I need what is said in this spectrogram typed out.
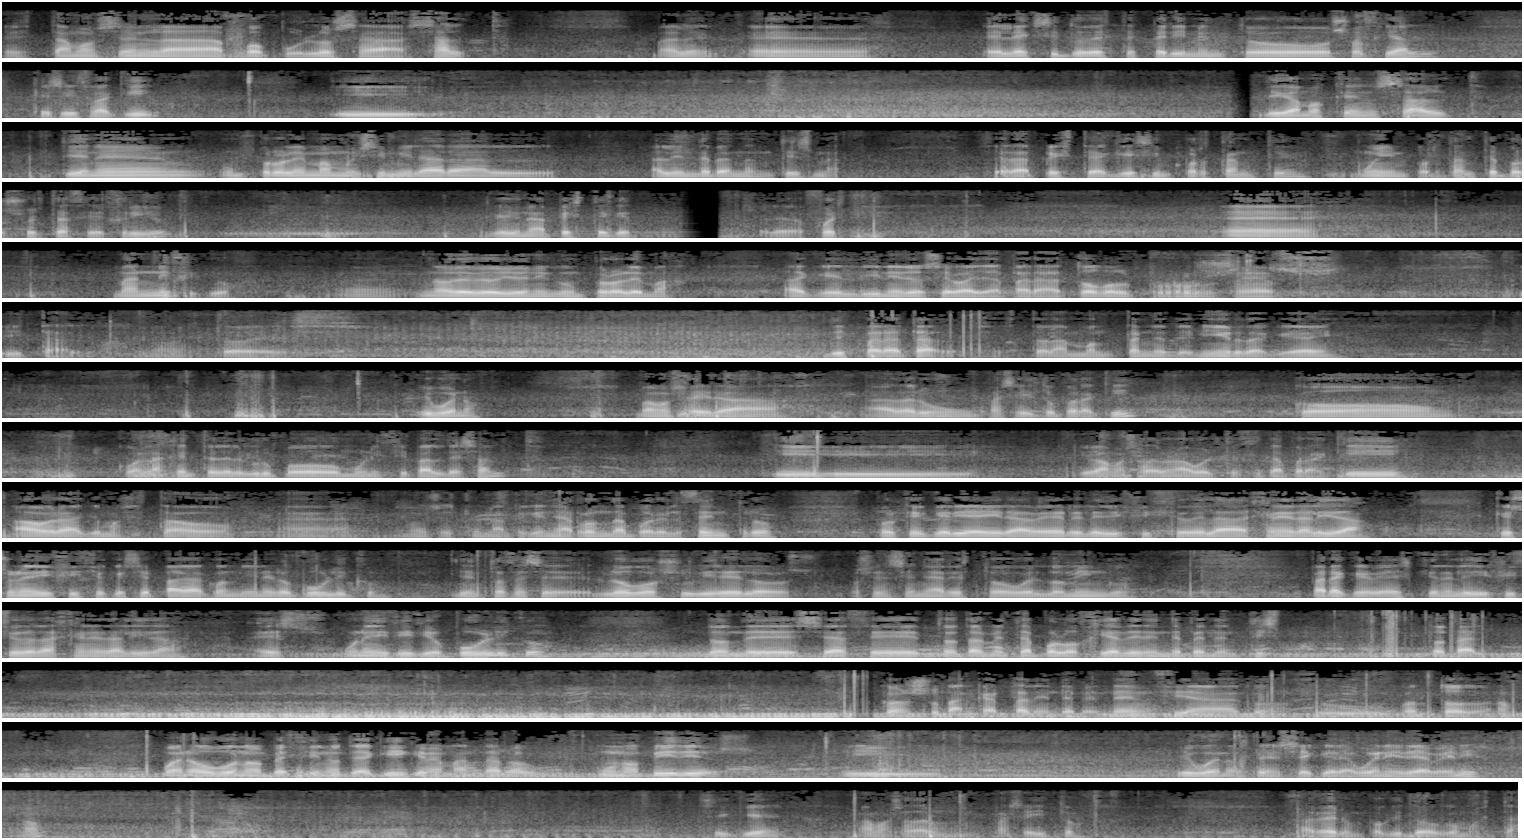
Estamos en la populosa Salt, ¿vale? Eh, el éxito de este experimento social que se hizo aquí y digamos que en Salt tienen un problema muy similar al, al independentismo. O sea, la peste aquí es importante, muy importante, por suerte hace frío. Aquí hay una peste que fuerte. Eh, magnífico. Eh, no le veo yo ningún problema a que el dinero se vaya para todo el proceso y tal. ¿no? Esto es disparatado. Estas las montañas de mierda que hay. Y bueno, vamos a ir a, a dar un paseíto por aquí con, con la gente del grupo municipal de Salt. Y, y vamos a dar una vueltecita por aquí. Ahora que hemos estado, eh, hemos hecho una pequeña ronda por el centro, porque quería ir a ver el edificio de la Generalidad, que es un edificio que se paga con dinero público. Y entonces eh, luego subiré los, os enseñaré esto el domingo, para que veáis que en el edificio de la Generalidad es un edificio público donde se hace totalmente apología del independentismo. Total. Con su pancarta de independencia, con su, con todo, ¿no? Bueno, hubo unos vecinos de aquí que me mandaron unos vídeos y, y bueno, pensé que era buena idea venir, ¿no? Así que vamos a dar un paseíto a ver un poquito cómo está.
